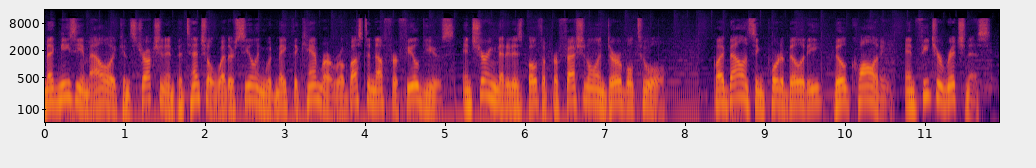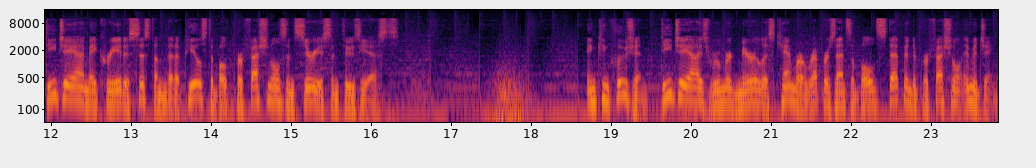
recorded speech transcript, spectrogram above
Magnesium alloy construction and potential weather sealing would make the camera robust enough for field use, ensuring that it is both a professional and durable tool. By balancing portability, build quality, and feature richness, DJI may create a system that appeals to both professionals and serious enthusiasts. In conclusion, DJI's rumored mirrorless camera represents a bold step into professional imaging.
